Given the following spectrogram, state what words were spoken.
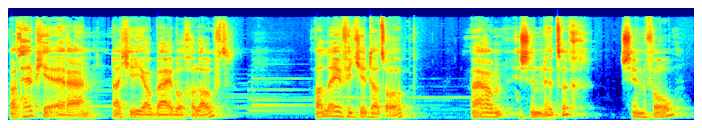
Wat heb je eraan dat je jouw Bijbel gelooft? Wat levert je dat op? Waarom is het nuttig, zinvol?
